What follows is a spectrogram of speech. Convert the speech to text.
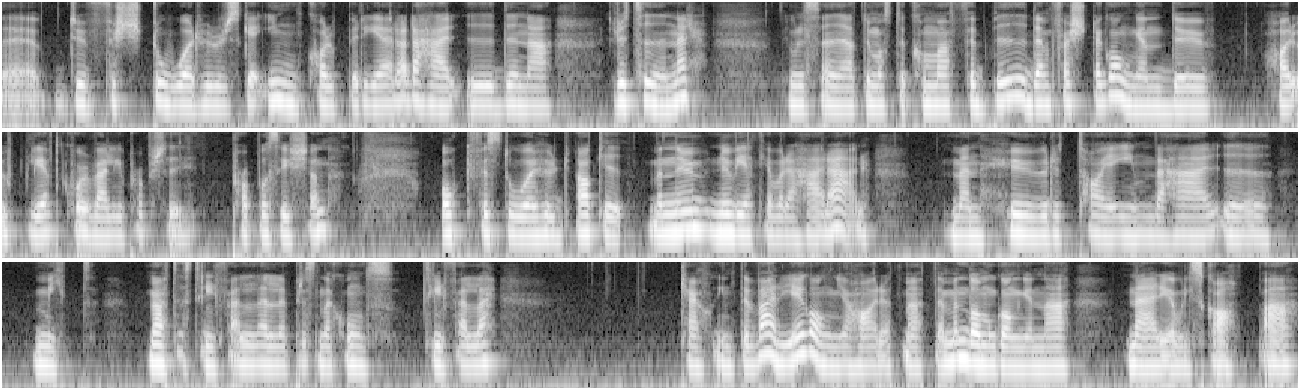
att du förstår hur du ska inkorporera det här i dina rutiner. Det vill säga att du måste komma förbi den första gången du har upplevt core value proposition och förstår hur, okej, okay, men nu, nu vet jag vad det här är. Men hur tar jag in det här i mitt mötestillfälle eller presentationstillfälle? Kanske inte varje gång jag har ett möte, men de gångerna när jag vill skapa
